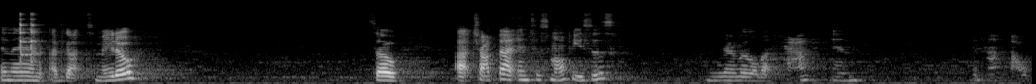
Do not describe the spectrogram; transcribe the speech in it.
And then I've got tomato. So uh, chop that into small pieces. We're gonna put about half in and half out.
